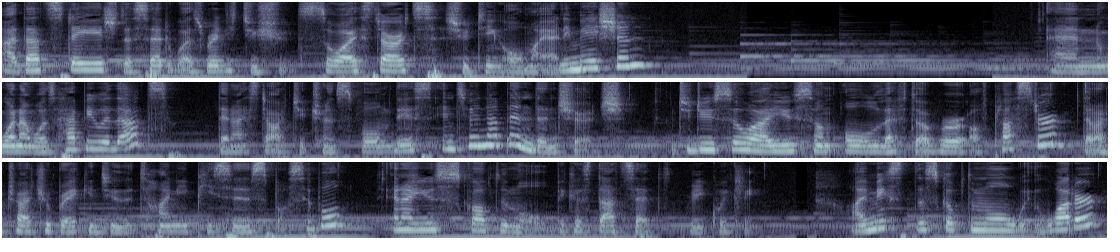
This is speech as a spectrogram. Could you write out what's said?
At that stage, the set was ready to shoot. So I start shooting all my animation and when I was happy with that, then I start to transform this into an abandoned church. To do so, I use some old leftover of plaster that I try to break into the tiny pieces possible, and I use Sculptamold because that's it really quickly. I mix the Sculptamold with water,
